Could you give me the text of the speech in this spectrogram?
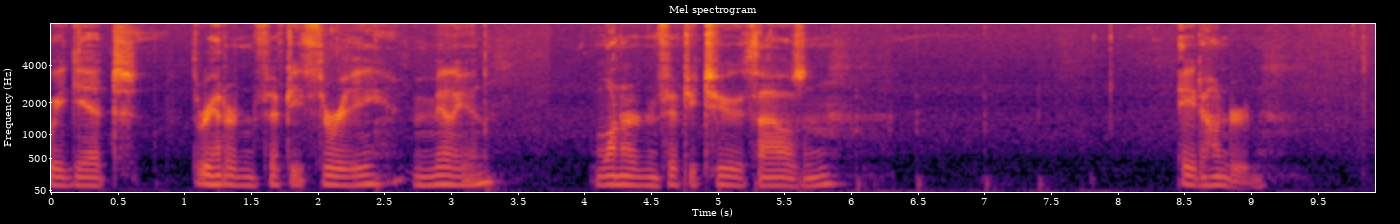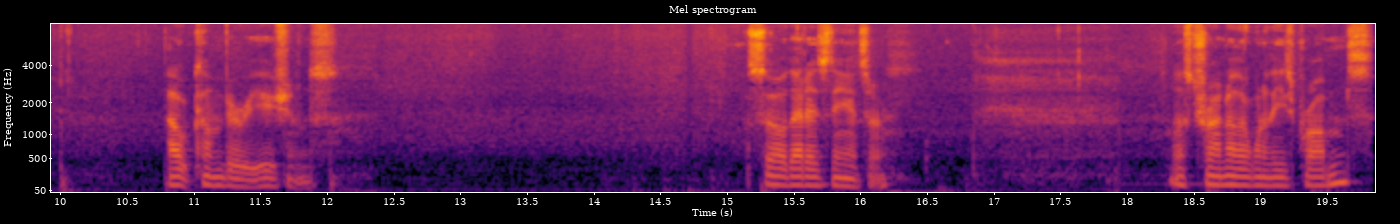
we get 353 million. 152,800 outcome variations. So that is the answer. Let's try another one of these problems.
